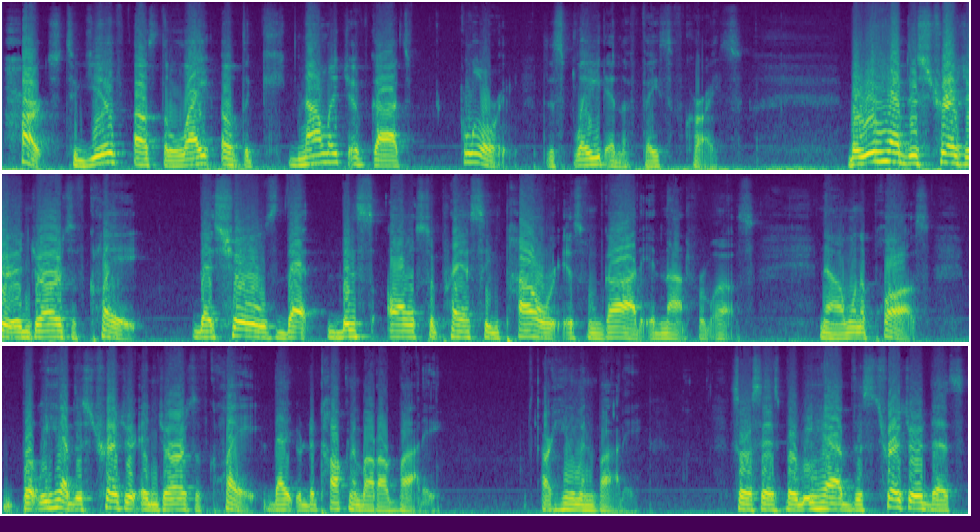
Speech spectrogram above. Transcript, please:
hearts to give us the light of the knowledge of God's glory displayed in the face of Christ. But we have this treasure in jars of clay that shows that this all surpassing power is from God and not from us. Now, I want to pause. But we have this treasure in jars of clay that they're talking about our body, our human body. So it says, but we have this treasure that's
